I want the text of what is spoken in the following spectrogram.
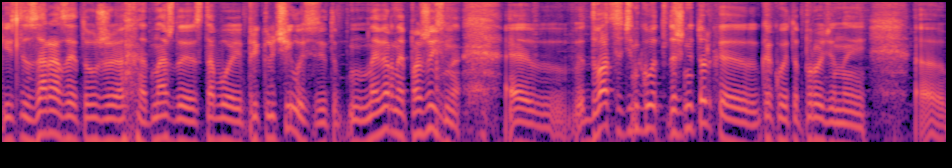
Если зараза это уже однажды с тобой приключилась, это, наверное, пожизненно. Э, 21 год это же не только какой-то пройденный э,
